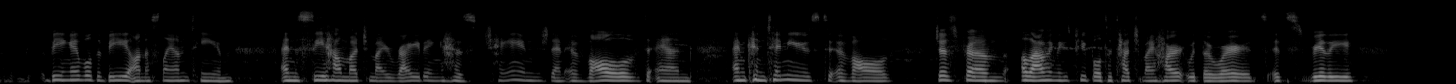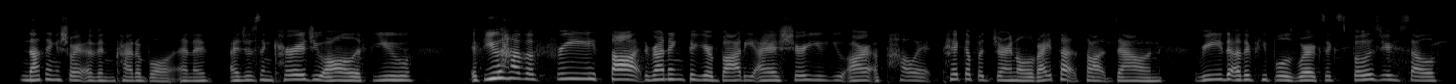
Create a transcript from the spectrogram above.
being able to be on a slam team and see how much my writing has changed and evolved and and continues to evolve just from allowing these people to touch my heart with their words. It's really nothing short of incredible. And I, I just encourage you all if you if you have a free thought running through your body, I assure you you are a poet. Pick up a journal, write that thought down, read other people's works, expose yourself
